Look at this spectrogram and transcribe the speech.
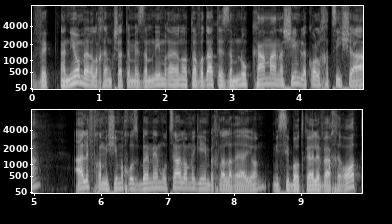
ואני אומר לכם, כשאתם מזמנים ראיונות עבודה, תזמנו כמה אנשים לכל חצי שעה. א', 50% בממוצע לא מגיעים בכלל לראיון, מסיבות כאלה ואחרות.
